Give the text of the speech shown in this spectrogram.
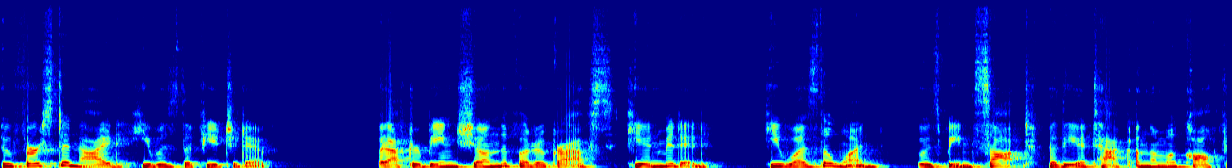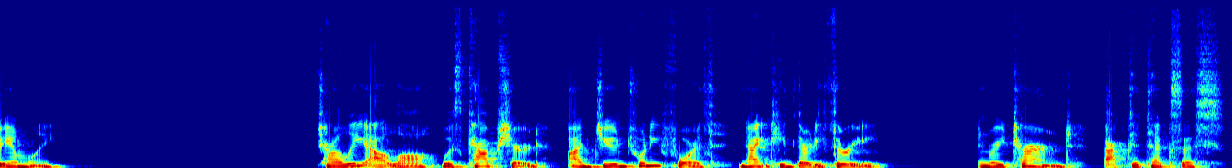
who first denied he was the fugitive but after being shown the photographs, he admitted he was the one who was being sought for the attack on the McCall family. Charlie Outlaw was captured on June 24, 1933, and returned back to Texas.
